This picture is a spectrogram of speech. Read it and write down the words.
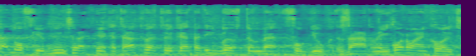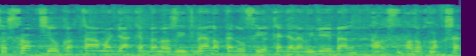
pedofil bűncselekményeket elkövetőket pedig börtönbe fogjuk zárni. Kormánykoalíciós frakciókat támadják ebben az ügyben, a pedofil kegyelem ügyében, az, azoknak szeretném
